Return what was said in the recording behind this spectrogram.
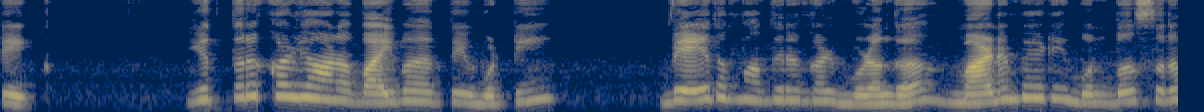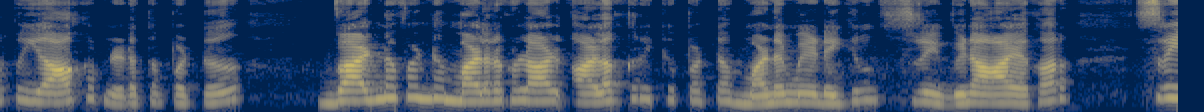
டேக். இத்திருக்கல்யாண வைபவத்தை ஒட்டி வேத மந்திரங்கள் முழங்க மணமேடை முன்பு சிறப்பு யாகம் நடத்தப்பட்டு வண்ண வண்ண மலர்களால் அலங்கரிக்கப்பட்ட மணமேடையில் ஸ்ரீ விநாயகர் ஸ்ரீ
